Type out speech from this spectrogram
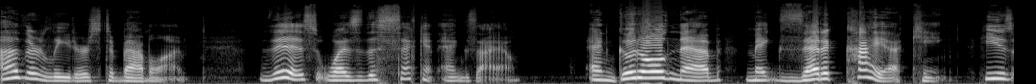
other leaders to Babylon. This was the second exile. And good old Neb makes Zedekiah king. He is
